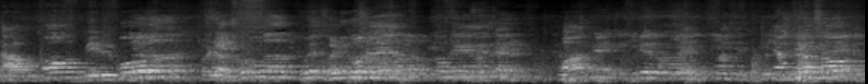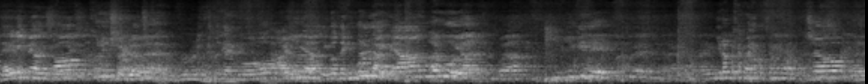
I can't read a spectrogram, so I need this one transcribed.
다운, 업. 밀고 돌려주고. 또는 또는 원, 그냥 들어서 내리면서 그렇죠. 돌려줘요. 네, 이렇게도 되고 아니면 이것도 힘들다면 아이고 야 뭐야 이게 돼 있구나. 이렇게만 해도 상관없죠. 네.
